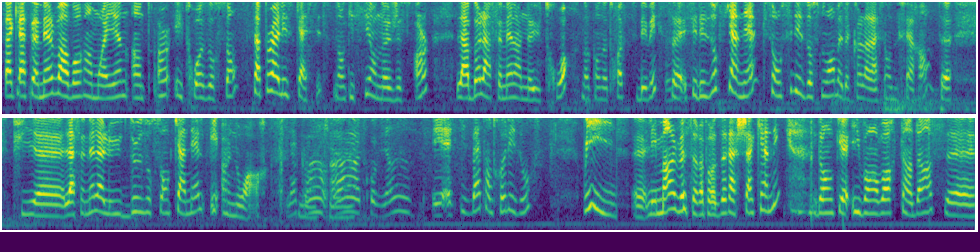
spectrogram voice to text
Fait que la femelle va avoir en moyenne entre 1 et 3 oursons. Ça peut aller jusqu'à 6. Donc ici, on a juste un. Là-bas, la femelle en a eu 3. Donc on a trois petits bébés. C'est c'est des ours cannelles qui sont aussi des ours noirs, mais de coloration différente. Puis euh, la femelle, elle a eu deux oursons cannelle et un noir. D'accord. Ah, trop bien. Et est-ce qu'ils se battent entre eux, les ours? Oui, euh, les mâles veulent se reproduire à chaque année. Donc, euh, ils vont avoir tendance, euh,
